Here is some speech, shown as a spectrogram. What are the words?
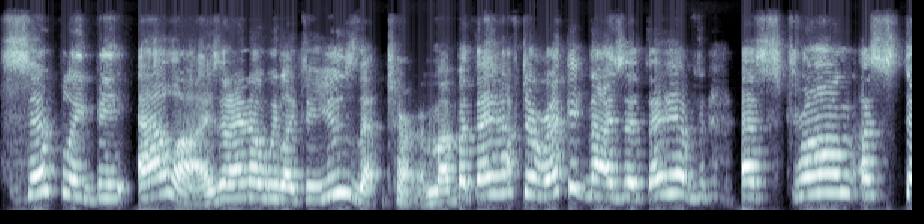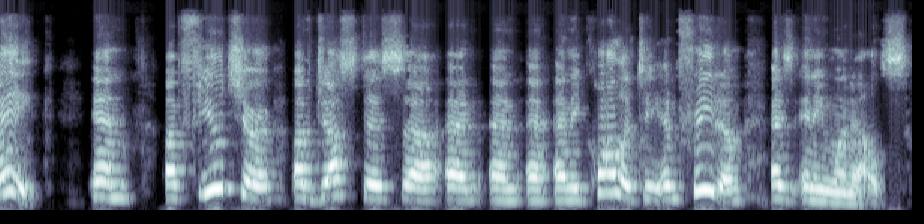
simply be allies, and I know we like to use that term, uh, but they have to recognize that they have as strong a stake in a future of justice uh, and, and, and equality and freedom as anyone else.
